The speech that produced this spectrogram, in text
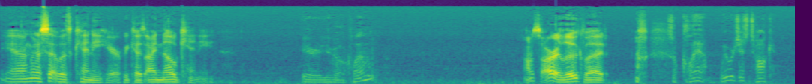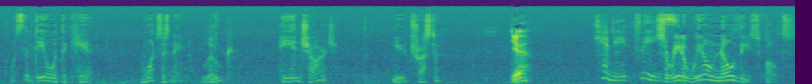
yeah, I'm gonna set with Kenny here because I know Kenny. Here you go, Clem. I'm sorry, Luke, but So, Clem, we were just talking. What's the deal with the kid? What's his name? Luke? He in charge? You trust him? yeah, Kenny, please. Sarita, we don't know these folks.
